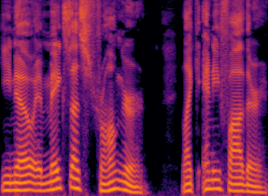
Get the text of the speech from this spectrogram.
You know, it makes us stronger. Like any father,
